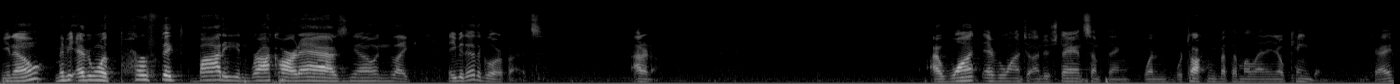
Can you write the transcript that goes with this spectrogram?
You know, maybe everyone with perfect body and rock hard abs. You know, and like maybe they're the glorifieds. I don't know. I want everyone to understand something when we're talking about the millennial kingdom. Okay?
